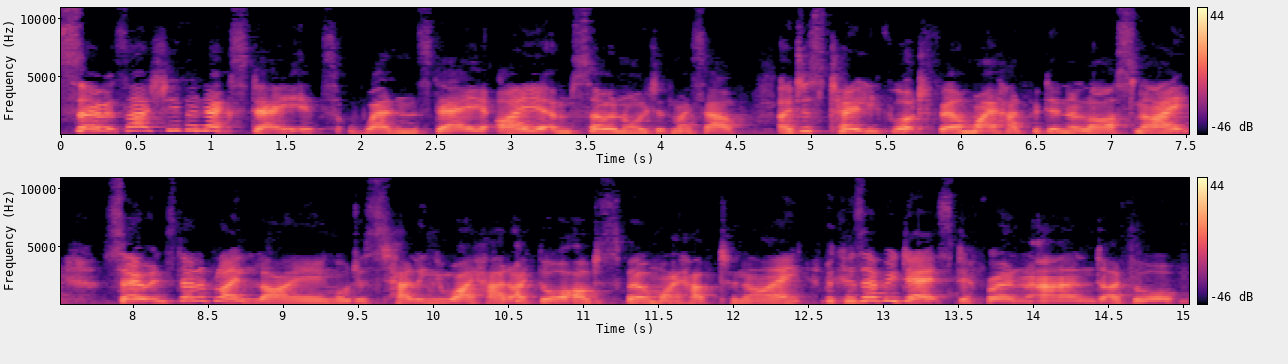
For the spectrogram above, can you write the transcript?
So it's actually the next day, it's Wednesday. I am so annoyed with myself. I just totally forgot to film what I had for dinner last night. So instead of like lying or just telling you what I had, I thought I'll just film what I have tonight. Because every day it's different and I thought,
